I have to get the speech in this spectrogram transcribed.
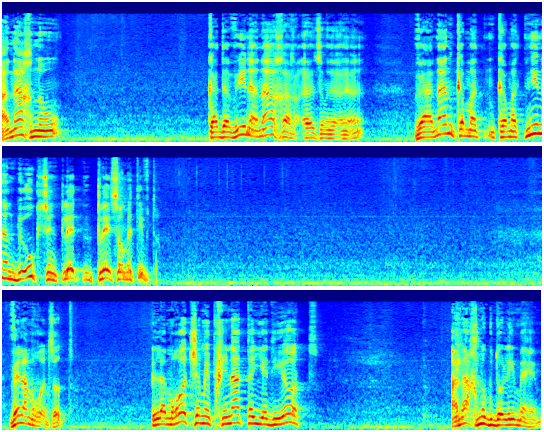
אנחנו כדבין הנח, וענן כמתנינן באוקצין תלייסר מטיבתא. ולמרות זאת, למרות שמבחינת הידיעות אנחנו גדולים מהם,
